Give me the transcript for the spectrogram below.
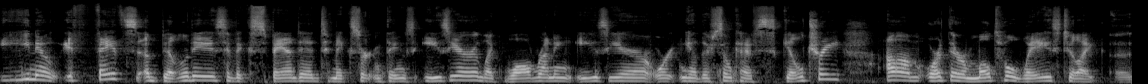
you know, if Faith's abilities have expanded to make certain things easier, like wall running easier, or you know, there's some kind of skill tree, um, or if there are multiple ways to like uh,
